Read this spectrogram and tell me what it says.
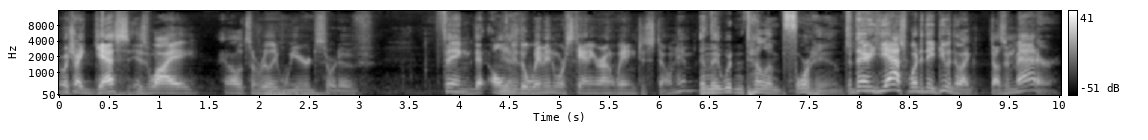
which I guess is why, well, it's a really weird sort of thing that only Yeah. the women were standing around waiting to stone him. And they wouldn't tell him beforehand. So there, he asked, what did they do? And they're like, doesn't matter.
